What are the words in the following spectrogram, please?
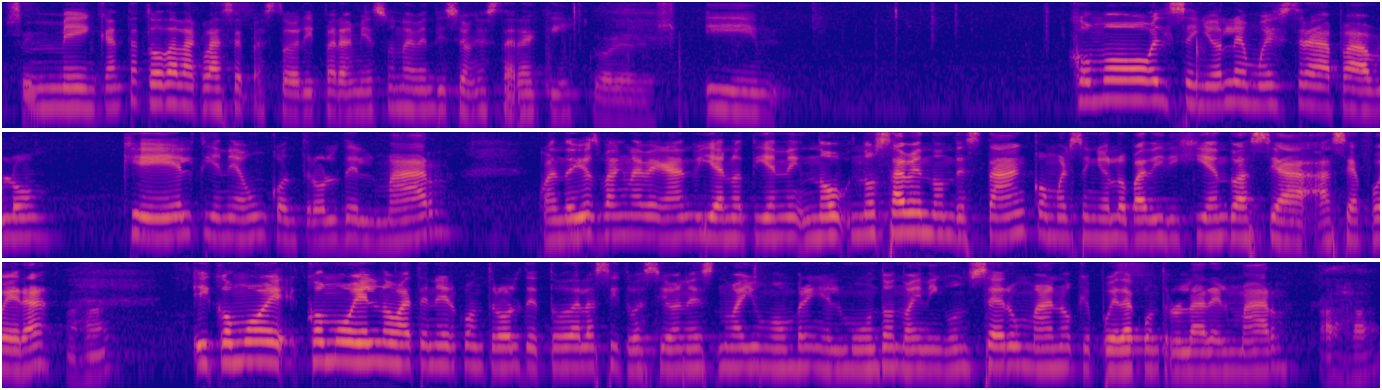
Sí. Me encanta toda la clase, pastor, y para mí es una bendición estar aquí. Gloria a Dios. Y cómo el Señor le muestra a Pablo que él tiene un control del mar. Cuando ellos van navegando y ya no tienen, no, no saben dónde están, cómo el Señor los va dirigiendo hacia, hacia afuera. Ajá. Y cómo, cómo, Él no va a tener control de todas las situaciones. No hay un hombre en el mundo, no hay ningún ser humano que pueda controlar el mar. Ajá.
